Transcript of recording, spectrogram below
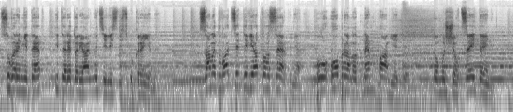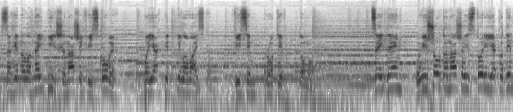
суверенітет і територіальну цілісність України. Саме 29 серпня було обрано Днем пам'яті, тому що в цей день загинуло найбільше наших військових в боях під Іловайськом 8 років тому. Цей день увійшов до нашої історії як один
